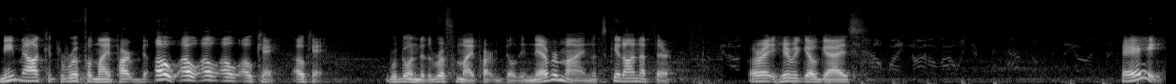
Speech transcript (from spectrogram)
Meet Malik at the roof of my apartment. Oh, oh, oh, oh. Okay, okay. We're going to the roof of my apartment building. Never mind. Let's get on up there. All right, here we go, guys. Hey.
